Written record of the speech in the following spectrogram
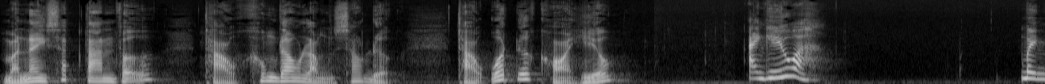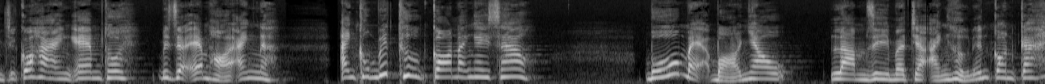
mà nay sắp tan vỡ, Thảo không đau lòng sao được. Thảo uất ức hỏi Hiếu. Anh Hiếu à? Mình chỉ có hai anh em thôi. Bây giờ em hỏi anh nè. Anh không biết thương con anh hay sao? Bố mẹ bỏ nhau, làm gì mà chả ảnh hưởng đến con cái?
